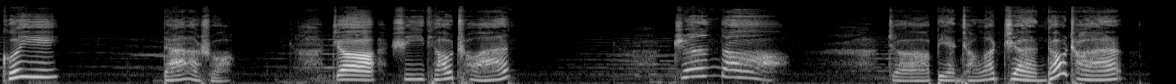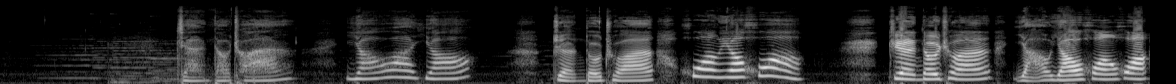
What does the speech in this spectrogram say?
可以。”戴了说：“这是一条船，真的，这变成了枕头船。枕头船摇啊摇，枕头船晃呀晃，枕头船摇摇晃晃，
